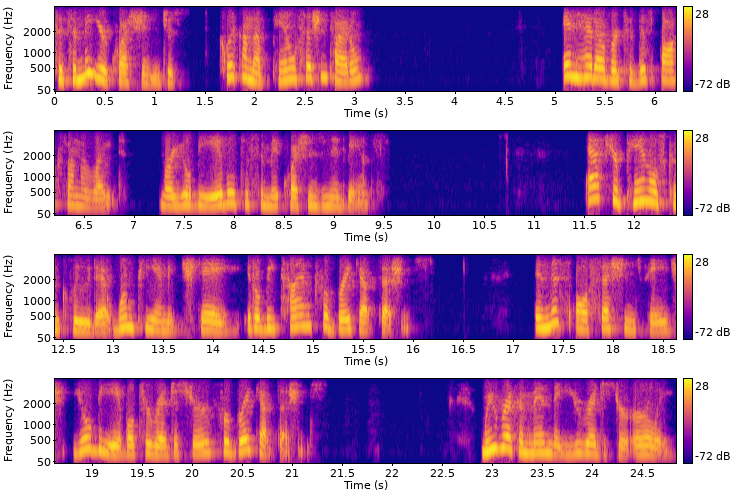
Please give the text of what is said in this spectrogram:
To submit your question, just click on the panel session title and head over to this box on the right where you'll be able to submit questions in advance. After panels conclude at 1 p.m. each day, it'll be time for breakout sessions. In this All Sessions page, you'll be able to register for breakout sessions. We recommend that you register early.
